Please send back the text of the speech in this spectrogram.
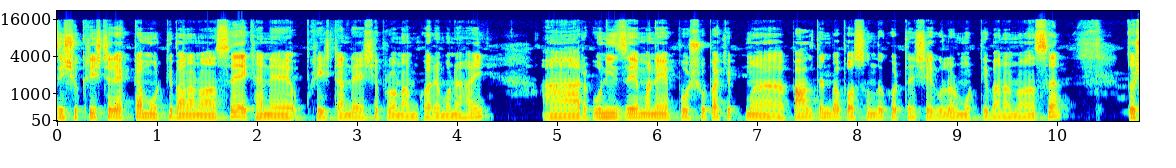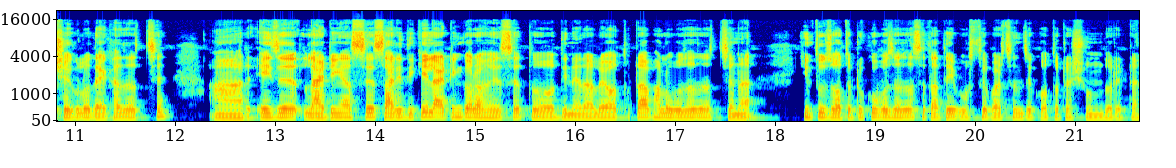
যীশু খ্রিস্টের একটা মূর্তি বানানো আছে। এখানে খ্রিস্টানরা এসে প্রণাম করে মনে হয়। আর উনি যে মানে পশু পাখি পালতেন বা পছন্দ করতেন, সেগুলোর মূর্তি বানানো আছে। তো সেগুলো দেখা যাচ্ছে। আর এই যে লাইটিং আছে, চারিদিকেই লাইটিং করা হয়েছে। তো দিনের আলোয় অতটা ভালো বোঝা যাচ্ছে না। কিন্তু যতটুকু বোঝা যাচ্ছে, তাতেই বুঝতে পারছেন যে কতটা সুন্দর এটা।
